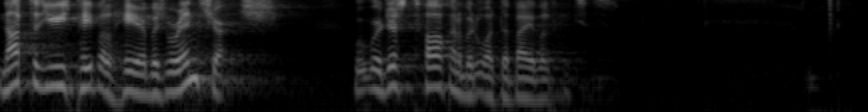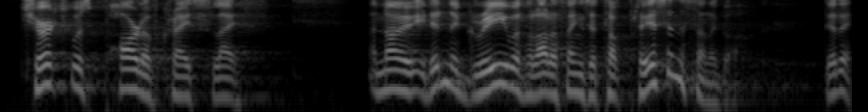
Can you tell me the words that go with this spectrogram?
Not to use people here, because we're in church. We're just talking about what the Bible teaches. Church was part of Christ's life. And now, he didn't agree with a lot of things that took place in the synagogue, did he?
